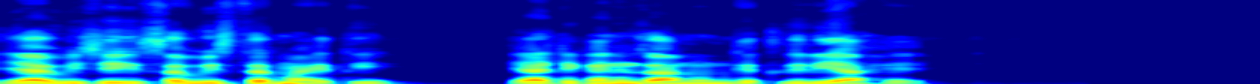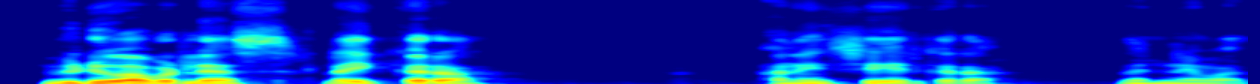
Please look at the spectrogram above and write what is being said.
याविषयी सविस्तर माहिती या ठिकाणी जाणून घेतलेली आहे. व्हिडिओ आवडल्यास लाईक करा आणि शेअर करा. धन्यवाद.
